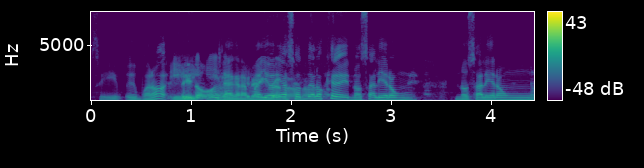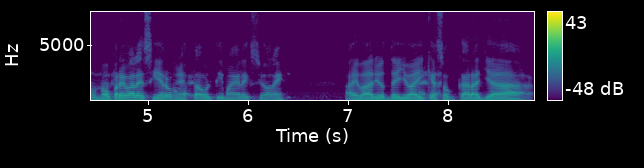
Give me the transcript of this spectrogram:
Sí, y bueno, y, la gran mayoría son de los que no salieron, no salieron, no prevalecieron en estas últimas elecciones. Hay varios de ellos ahí que son caras ya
